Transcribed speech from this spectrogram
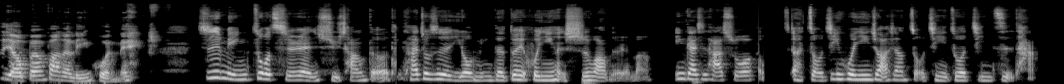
自由奔放的灵魂呢？知名作词人许常德，他就是有名的对婚姻很失望的人嘛。应该是他说，呃，走进婚姻就好像走进一座金字塔，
